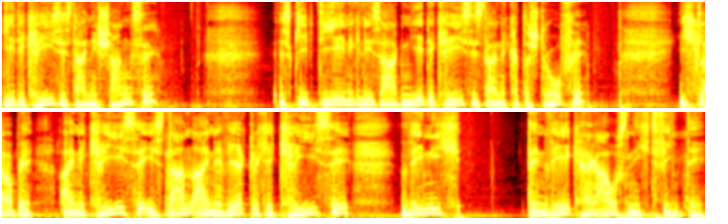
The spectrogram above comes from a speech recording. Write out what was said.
jede Krise ist eine Chance. Es gibt diejenigen, die sagen, jede Krise ist eine Katastrophe. Ich glaube, eine Krise ist dann eine wirkliche Krise, wenn ich den Weg heraus nicht finde.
